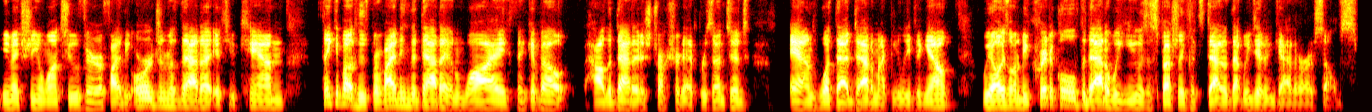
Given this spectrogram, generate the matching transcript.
you make sure you want to verify the origin of data if you can. Think about who's providing the data and why. Think about how the data is structured and presented and what that data might be leaving out. We always want to be critical of the data we use, especially if it's data that we didn't gather ourselves.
